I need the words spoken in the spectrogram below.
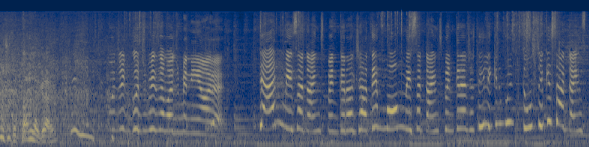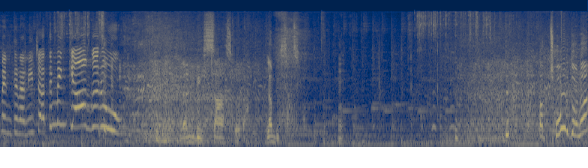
मुझे तो डर लग रहा है। मुझे कुछ भी समझ में नहीं आ रहा है। डैड मेरे साथ टाइम स्पेंड करना चाहते हैं मॉम मेरे साथ टाइम स्पेंड करना चाहती है लेकिन वो करना नहीं चाहते मैं क्या करूँ? लंबी सांस लो रानी लंबी सांस लो। अब छोड़ दो ना।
